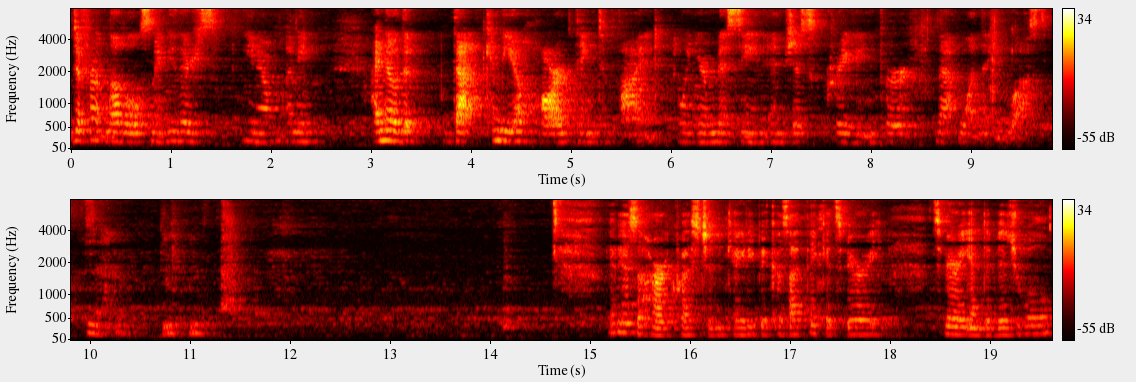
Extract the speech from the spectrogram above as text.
different levels. Maybe there's, you know, I mean, I know that that can be a hard thing to find when you're missing and just craving for that one that you lost. So. It is a hard question, Katie, because I think it's very, it's very individual.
